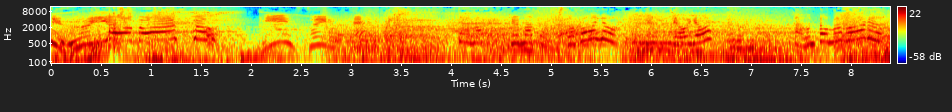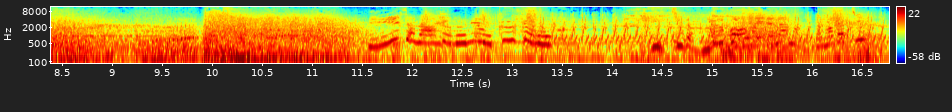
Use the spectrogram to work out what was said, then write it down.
ニューイヤーバーストいい推理だねかなルナと遊ぼうよ。やっちゃうよ。ファントムボールいいじゃない。たまには来るかも。一打入魂ルナのお友達？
